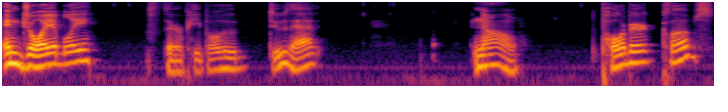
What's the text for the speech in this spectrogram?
Enjoyably? There are people who do that. No. Polar bear clubs,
